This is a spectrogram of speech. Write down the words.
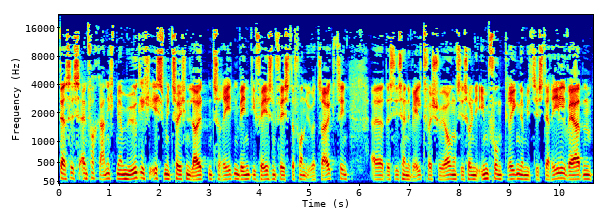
dass es einfach gar nicht mehr möglich ist, mit solchen Leuten zu reden, wenn die felsenfest davon überzeugt sind, äh, das ist eine Weltverschwörung, sie sollen die Impfung kriegen, damit sie steril werden,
